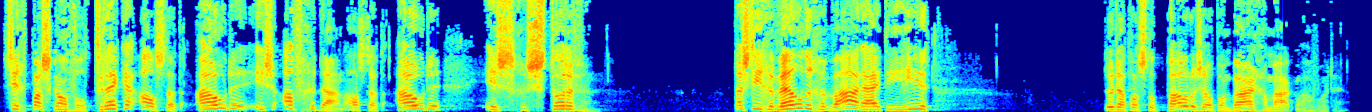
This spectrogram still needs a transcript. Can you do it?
zich pas kan voltrekken als dat oude is afgedaan, als dat oude is gestorven. Dat is die geweldige waarheid die hier door de apostel Paulus openbaar gemaakt mag worden.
